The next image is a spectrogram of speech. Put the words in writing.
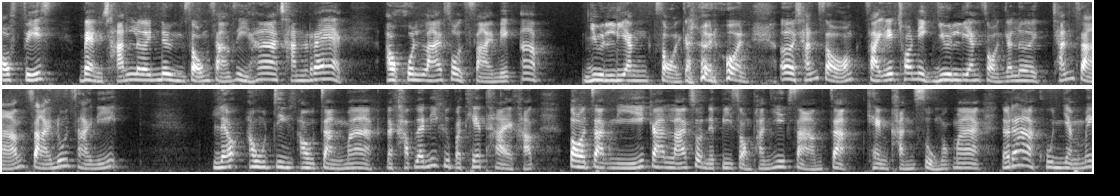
ออฟฟิศแบ่งชั้นเลย 1 2 3 4 5 ชั้นแรก เอาคนไลฟ์สดสายเมคอัพยืนเรียงสอนกันเลยทุกคนเออชั้น 2 สายอิเล็กทรอนิกส์ยืนเรียงสอนกันเลย ชั้น 3 สายนู่นสายนี้ แล้วเอาจริงเอาจังมากนะครับ และนี่คือประเทศไทยครับ ต่อจากนี้การไลฟ์สดในปี 2023 จะแข่งขันสูงมากๆ แล้วถ้าคุณยังไม่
